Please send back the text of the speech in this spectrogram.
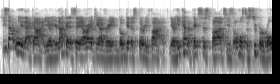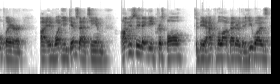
he's not really that guy. You know, you're not going to say, all right, DeAndre Ayton, go get us 35. You know, he kind of picks his spots. He's almost a super role player uh, in what he gives that team. Obviously, they need Chris Paul to be a heck of a lot better than he was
